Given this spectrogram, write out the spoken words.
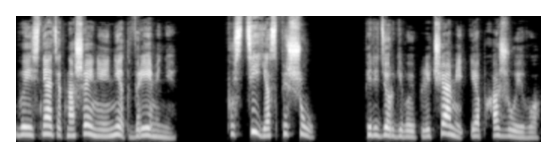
Выяснять отношения нет времени. Пусти, я спешу. Передергиваю плечами и обхожу его.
